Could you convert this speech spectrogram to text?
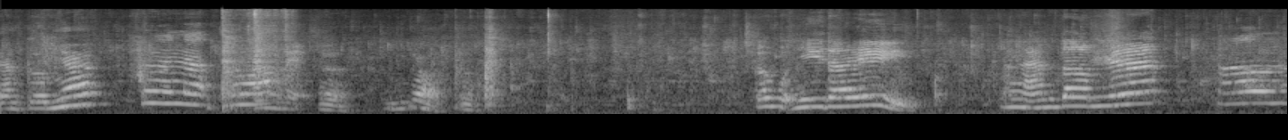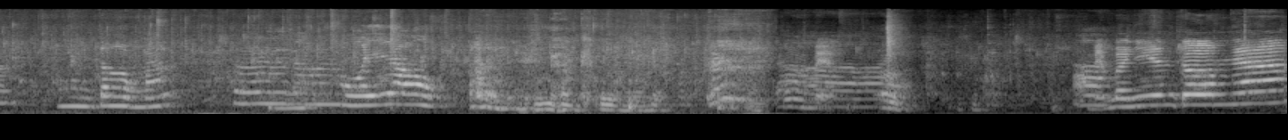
Ăn cơm nhá. Là đó ờ đúng rồi ừ. Cơm của Nhi đây. Ăn ăn tôm nhá. Ăn tôm á. Muối đâu ăn cơm mẹ. Ừ. Mẹ mời Nhi ăn cơm nhá.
